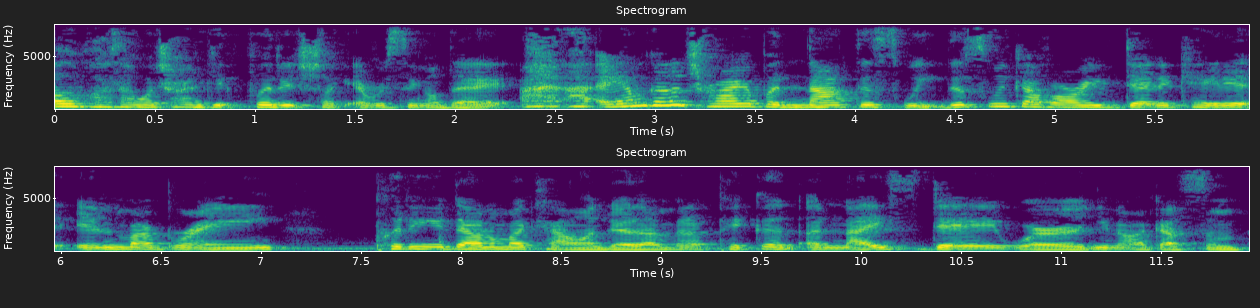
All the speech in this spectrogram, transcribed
Otherwise, I would try to get footage like every single day. I, I am going to try it, but not this week. This week, I've already dedicated in my brain, putting it down on my calendar. That I'm going to pick a, a nice day where, you know, I got some,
